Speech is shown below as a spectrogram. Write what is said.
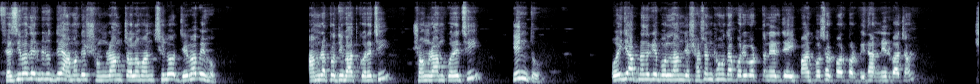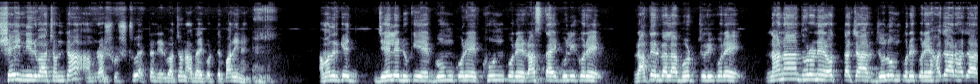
ফেসিবাদের বিরুদ্ধে আমাদের সংগ্রাম চলমান ছিল যেভাবে হোক। আমরা প্রতিবাদ করেছি, সংগ্রাম করেছি, কিন্তু ওই যে আপনাদেরকে বললাম যে শাসন ক্ষমতা পরিবর্তনের যে এই পাঁচ বছর পর পর বিধান নির্বাচন, সেই নির্বাচনটা আমরা সুষ্ঠু একটা নির্বাচন আদায় করতে পারি নাই। আমাদেরকে জেলে ঢুকিয়ে গুম করে, খুন করে, রাস্তায় গুলি করে, রাতের বেলা ভোট চুরি করে, নানা ধরনের অত্যাচার, জুলুম করে করে হাজার হাজার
